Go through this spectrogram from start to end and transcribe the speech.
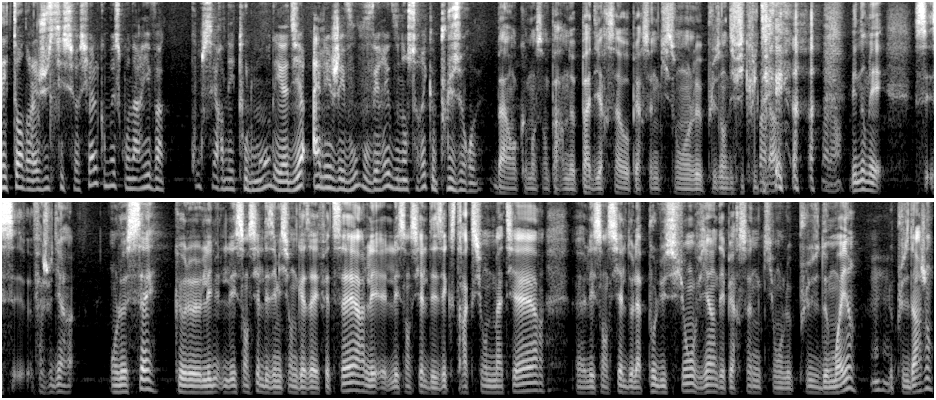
étant dans la justice sociale, comment est-ce qu'on arrive à concerner tout le monde et à dire allégez-vous, vous verrez, vous n'en serez que plus heureux? Bah, En commençant par ne pas dire ça aux personnes qui sont le plus en difficulté. mais non, mais enfin, je veux dire, on le sait que l'essentiel des émissions de gaz à effet de serre, l'essentiel des extractions de matière, euh, l'essentiel de la pollution vient des personnes qui ont le plus de moyens, mhm. le plus d'argent.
